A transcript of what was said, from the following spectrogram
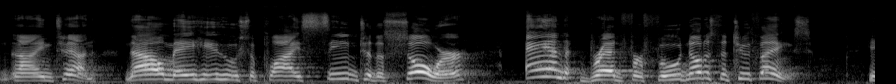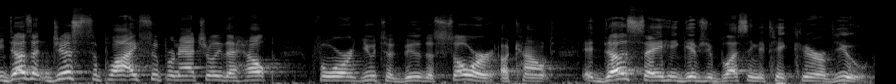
9:10. Now may he who supplies seed to the sower and bread for food. Notice the two things. He doesn't just supply supernaturally the help for you to do the sower account, it does say he gives you blessing to take care of you.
